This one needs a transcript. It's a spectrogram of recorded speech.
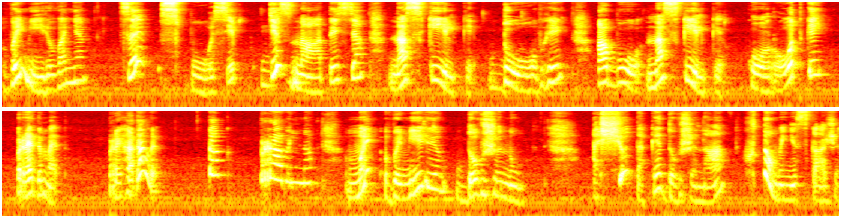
вимірювання це спосіб дізнатися, наскільки довгий або наскільки короткий предмет. Пригадали? Так, правильно. Ми вимірюємо довжину. А що таке довжина? Хто мені скаже?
